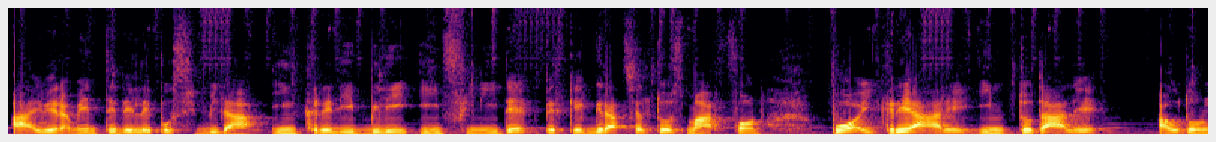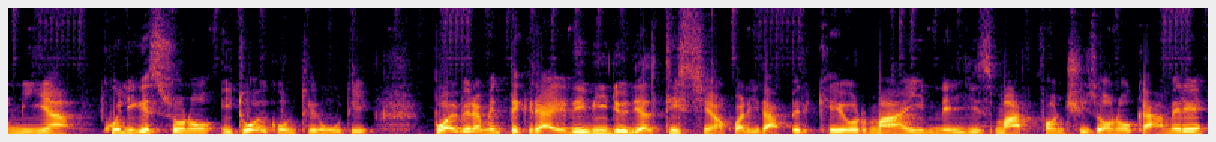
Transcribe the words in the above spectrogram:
hai veramente delle possibilità incredibili, infinite, perché grazie al tuo smartphone puoi creare in totale autonomia quelli che sono i tuoi contenuti. Puoi veramente creare dei video di altissima qualità perché ormai negli smartphone ci sono camere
